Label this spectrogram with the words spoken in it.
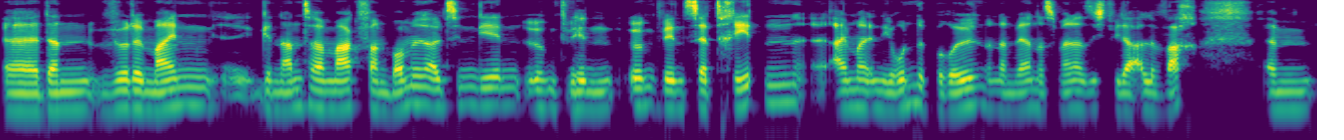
äh, dann würde mein äh, genannter Mark van Bommel als hingehen, irgendwen, irgendwen zertreten, äh, einmal in die Runde brüllen und dann wären aus meiner Sicht wieder alle wach. Ähm,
